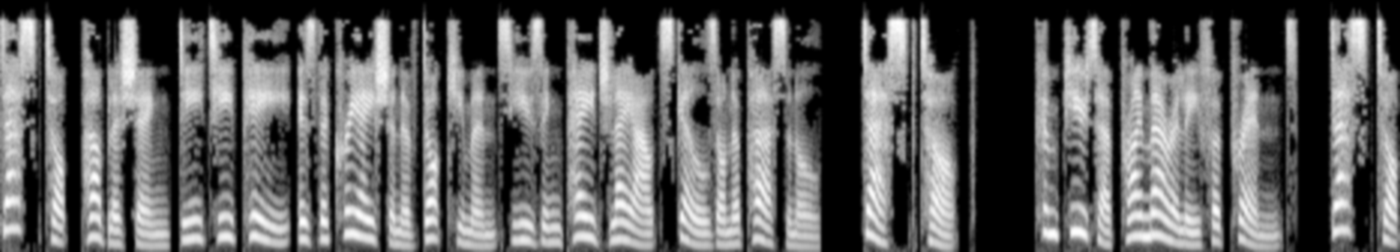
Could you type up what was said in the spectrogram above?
Desktop publishing (DTP) is the creation of documents using page layout skills on a personal desktop computer primarily for print. Desktop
